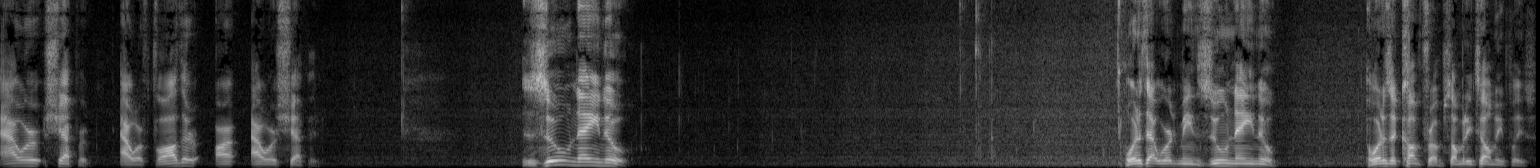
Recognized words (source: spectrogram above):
our shepherd, our father, our, our shepherd. Zunenu. What does that word mean? Zunenu. Where does it come from? Somebody tell me, please.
